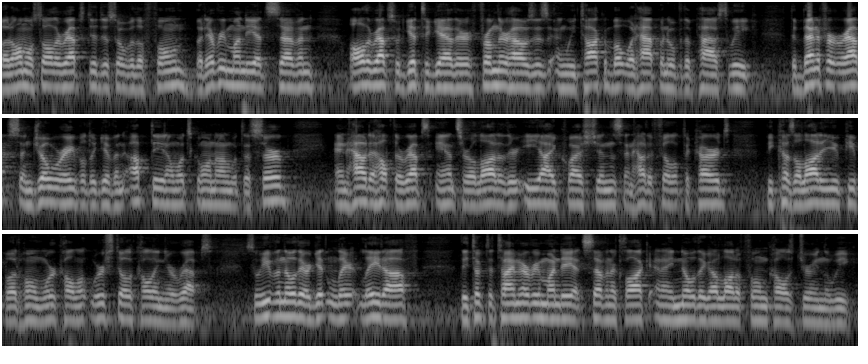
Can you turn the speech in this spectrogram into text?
but almost all the reps did this over the phone. But every Monday at 7, all the reps would get together from their houses and we talk about what happened over the past week. The benefit reps and Joe were able to give an update on what's going on with the CERB and how to help the reps answer a lot of their EI questions and how to fill out the cards because a lot of you people at home, we're, calling, we're still calling your reps. So even though they're getting la- laid off, they took the time every Monday at 7 o'clock, and I know they got a lot of phone calls during the week.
